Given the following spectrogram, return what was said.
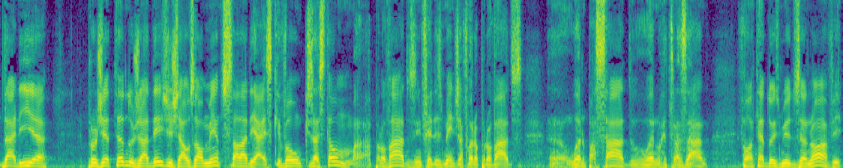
daria projetando já desde já os aumentos salariais que vão que já estão aprovados, infelizmente já foram aprovados uh, o ano passado, o ano retrasado, vão até 2019,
